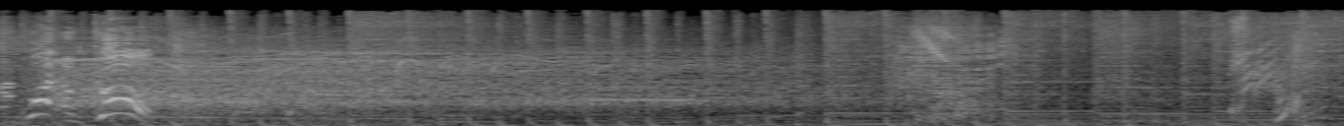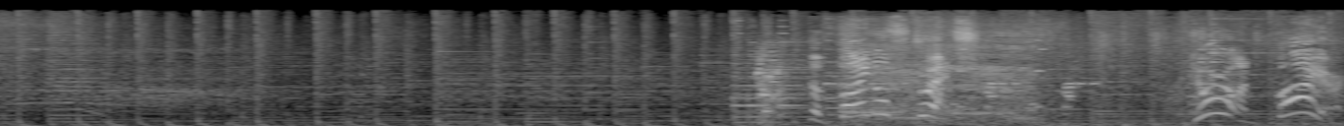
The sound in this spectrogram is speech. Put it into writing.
What a goal! The final stretch! You're on fire!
